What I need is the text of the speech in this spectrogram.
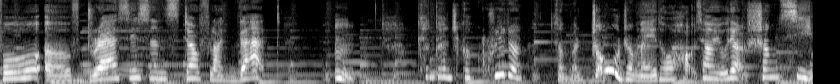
full of dresses and stuff like that。嗯。 看看这个 critter 怎么皱着眉头，好像有点生气、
